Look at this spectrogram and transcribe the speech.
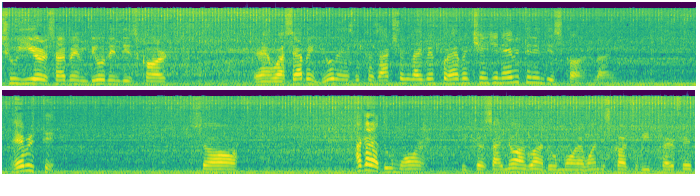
two years I've been building this car. And what I've been building is because actually like, I've been I've been changing everything in this car like everything. So I gotta do more because I know I'm gonna do more. I want this car to be perfect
